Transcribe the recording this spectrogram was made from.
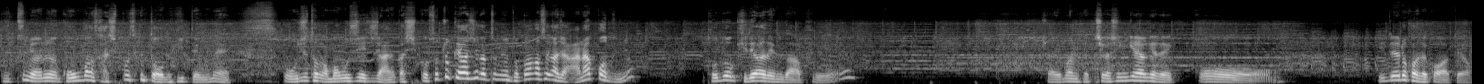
붙으면은 공방 40% 업이기 때문에 또 오지터가 어마무시해지지 않을까 싶고 서쪽 개왕신 같은 경우는 독감가스가 아직 안 왔거든요. 더더욱 기대가 됩니다 앞으로. 자 이번 배치가 신기하게 됐고 이대로 가도 될 것 같아요.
